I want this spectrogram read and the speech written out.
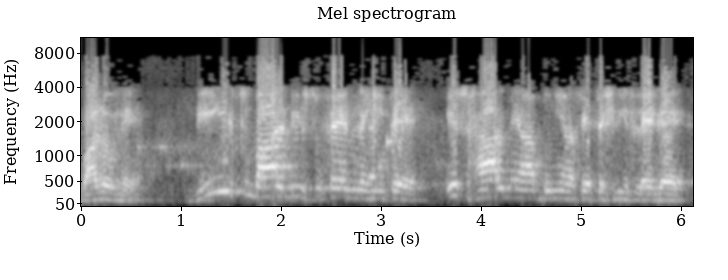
بالوں میں۔ بیس بال بھی سفید نہیں تھے۔ اس حال میں آپ دنیا سے تشریف لے گئے۔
